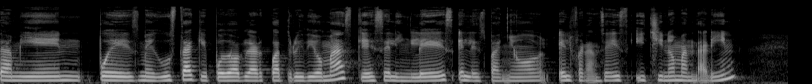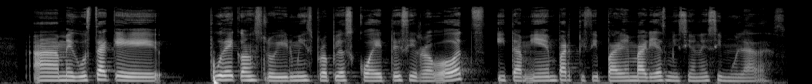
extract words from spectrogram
también pues me gusta que puedo hablar cuatro idiomas, que es el inglés, el español, el francés y chino mandarín. Ah, me gusta que pude construir mis propios cohetes y robots y también participar en varias misiones simuladas.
